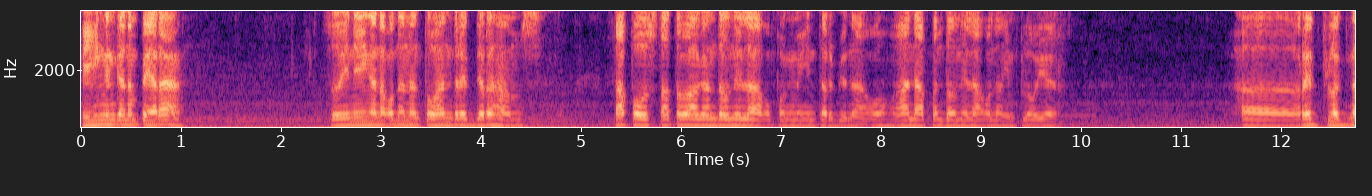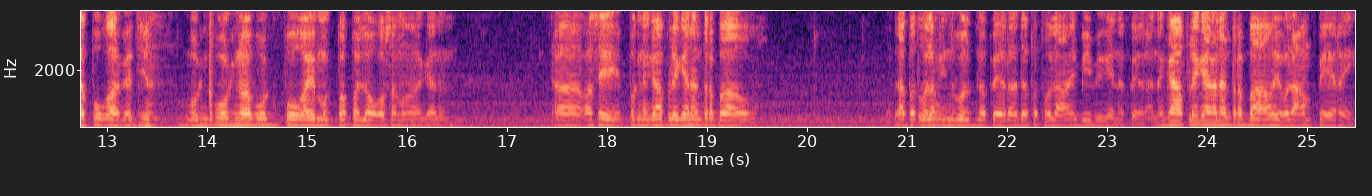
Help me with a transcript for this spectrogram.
hihingan ka ng pera. So, hinihingan ako doon ng 200 dirhams. Tapos, tatawagan daw nila ako pag may interview na ako. Hanapan daw nila ako ng employer. Ah, red flag na po kagad yun. Wag, wag na wag po kayo magpapaloko sa mga ganun. Ah, kasi pag nag-apply ka ng trabaho, dapat walang involved na pera, dapat wala kang ibibigay na pera. Nag-apply ka ng trabaho eh, wala kang pera eh.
